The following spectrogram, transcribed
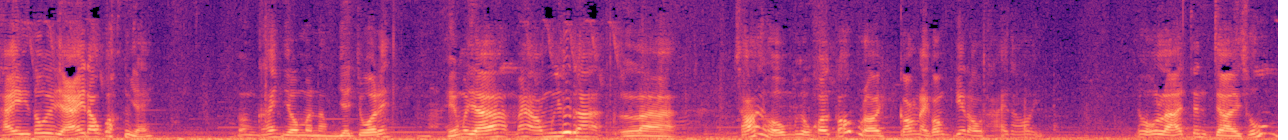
thầy tôi dạy đâu có như vậy. Con thấy vô mình không? Về chùa đi. Hiện bây giờ mấy ông dưới đó là sói hồn hồn coi cốt rồi. Con này con kia đầu thai thôi. Cái là ở trên trời xuống.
